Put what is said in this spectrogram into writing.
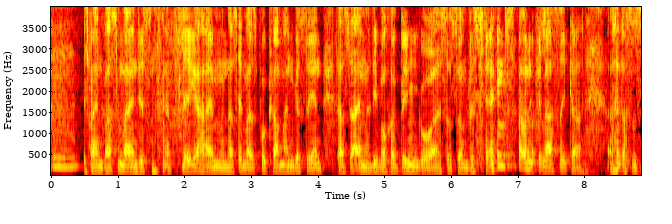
mhm. ich meine, warst du mal in diesem Pflegeheim und hast dir mal das Programm angesehen, da hast du einmal die Woche Bingo, also so ein bisschen so ein Klassiker. Das ist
